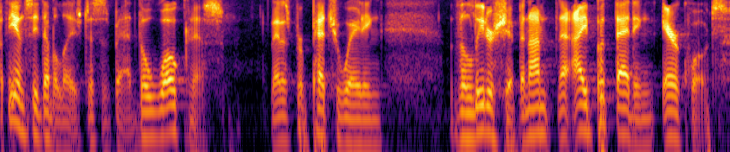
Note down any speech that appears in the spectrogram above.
but the NCAA is just as bad. The wokeness that is perpetuating the leadership, and I'm I put that in air quotes.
